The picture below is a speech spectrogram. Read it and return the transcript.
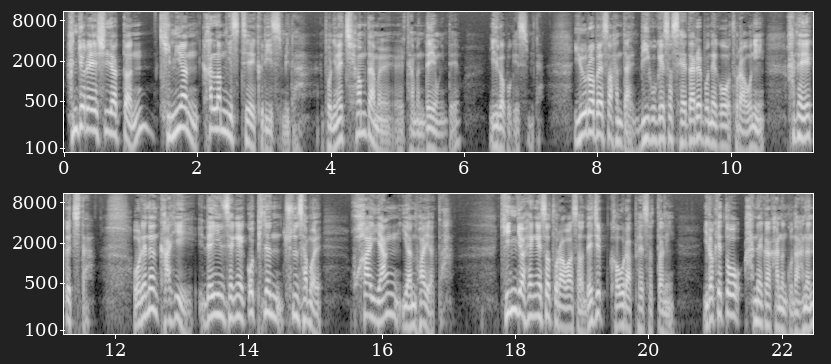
한겨레에 실렸던 김현 칼럼니스트의 글이 있습니다. 본인의 체험담을 담은 내용인데요. 읽어보겠습니다. 유럽에서 한 달, 미국에서 세 달을 보내고 돌아오니 한 해의 끝이다. 올해는 가히 내 인생의 꽃피는 춘삼월 화양 연화였다. 긴 여행에서 돌아와서 내 집 거울 앞에 섰더니 이렇게 또 한 해가 가는구나 하는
